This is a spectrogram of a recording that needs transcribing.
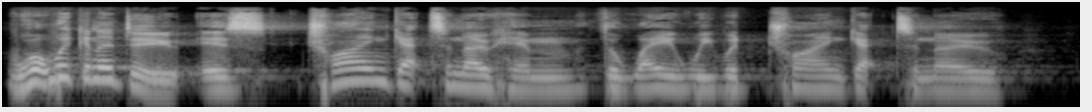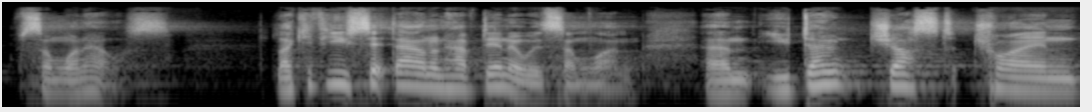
What we're going to do is try and get to know him the way we would try and get to know someone else. Like, if you sit down and have dinner with someone, um, you don't just try and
